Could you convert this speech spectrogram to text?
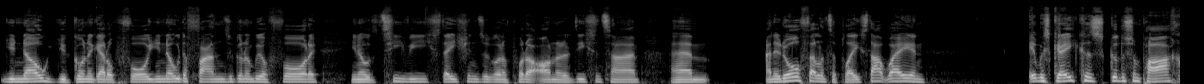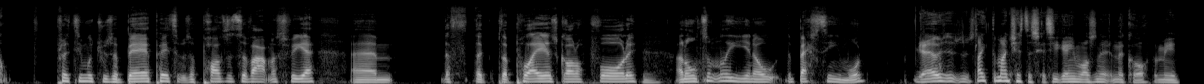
you know you're going to get up for. You know the fans are going to be up for it. You know the TV stations are going to put it on at a decent time. Um, and it all fell into place that way. And it was great because Goodison Park pretty much was a bear pit. It was a positive atmosphere. Um, the, the the players got up for it, and ultimately, you know, the best team won. Yeah, it was, it's like the Manchester City game, wasn't it, in the cup? I mean,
